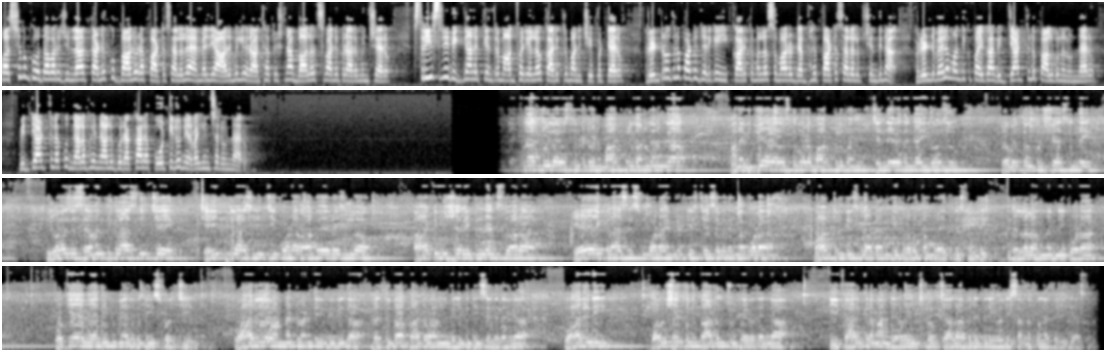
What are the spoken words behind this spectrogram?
పశ్చిమ గోదావరి జిల్లా తణుకు బాలుర పాఠశాలలో ఎమ్మెల్యే ఆరుమిల్లి రాధాకృష్ణ బాలోత్సవాన్ని ప్రారంభించారు. శ్రీశ్రీ విజ్ఞాన కేంద్రం ఆధ్వర్యంలో కార్యక్రమాన్ని చేపట్టారు. రెండు రోజుల పాటు జరిగే ఈ కార్యక్రమంలో సుమారు డెబ్బై పాఠశాలలకు చెందిన రెండు వేల మందికి పైగా విద్యార్థులు పాల్గొననున్నారు. విద్యార్థులకు నలభై నాలుగు రకాల పోటీలు నిర్వహించనున్నారు. టెక్నాలజీలో వస్తున్నటువంటి మార్పులకు అనుగుణంగా మన విద్యా వ్యవస్థ కూడా మార్పులు చెందే విధంగా ఈరోజు ప్రభుత్వం కృషి చేస్తుంది. ఈరోజు సెవెంత్ క్లాస్ నుంచే ఎయిత్ క్లాస్ నుంచి కూడా రాబోయే రోజుల్లో ఆర్టిఫిషియల్ ఇంటెలిజెన్స్ ద్వారా ఏఐ క్లాసెస్ కూడా ఇంట్రడ్యూస్ చేసే విధంగా కూడా మార్పులు తీసుకురావడానికి ప్రభుత్వం ప్రయత్నిస్తుంది. పిల్లలందరినీ కూడా ఒకే వేదిక మీదకు తీసుకొచ్చి వారిలో ఉన్నటువంటి వివిధ ప్రతిభా పాఠవాలను వెలికి తీసే విధంగా వారిని భవిష్యత్తుకి బాధలు చూపే విధంగా ఈ కార్యక్రమాన్ని నిర్వహించడం చాలా అభినందనీయమని సందర్భంగా తెలియజేస్తున్నాను.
